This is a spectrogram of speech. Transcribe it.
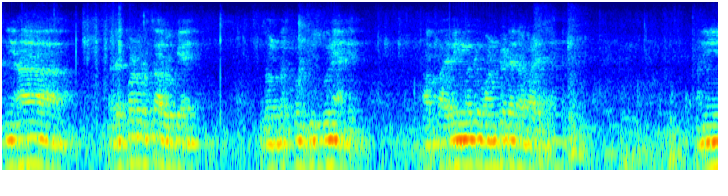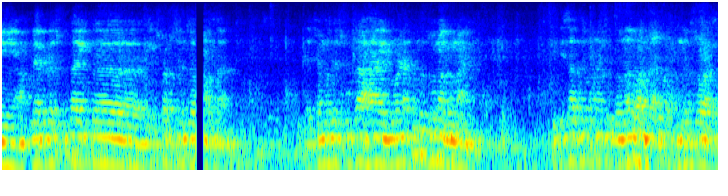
आणि हा रेकॉर्डवरचा आरोपी आहे. जवळपास पंचवीस गुन्हे आहेत. हा फायरिंगमध्ये वॉन्टेड आहे रबाड्याच्या आणि आपल्याकडे सुद्धा एक एक्सपर्शनचा होता. त्याच्यामध्ये सुद्धा हा इन्व्हर्टर जुना गुन्हा आहे. किती सालचा दोन हजार पंधरा पंधरा सोळाचा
